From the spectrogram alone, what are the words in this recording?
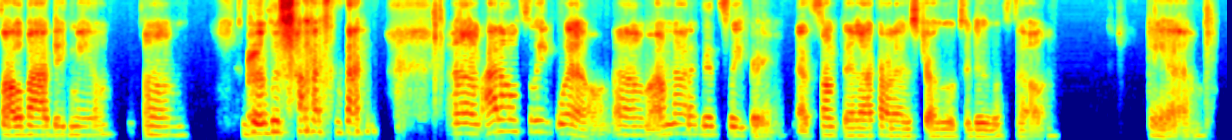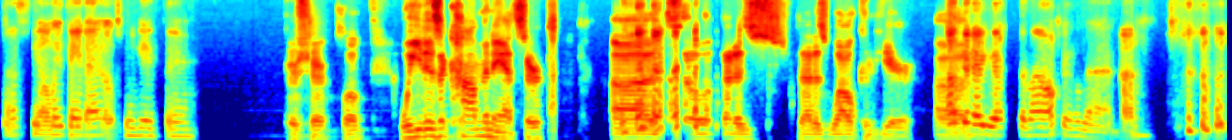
followed by a big meal. Um, but besides that, um, I don't sleep well. Um, I'm not a good sleeper. That's something I kind of struggle to do. So, yeah, that's the only thing that helps me get there. For sure. Well, weed is a common answer. Uh, so that is that is welcome here. Uh, okay, yeah, because I don't feel bad.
